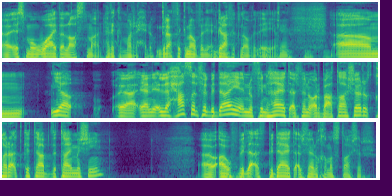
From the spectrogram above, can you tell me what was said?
آه اسمه Y: The Last Man هذا كان مرة حلو. Graphic novel يعني. Graphic novel أيوه. أم يا يعني اللي حاصل في البداية إنه في نهاية 2014 قرأت كتاب The Time Machine أو في لا في بداية 2015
